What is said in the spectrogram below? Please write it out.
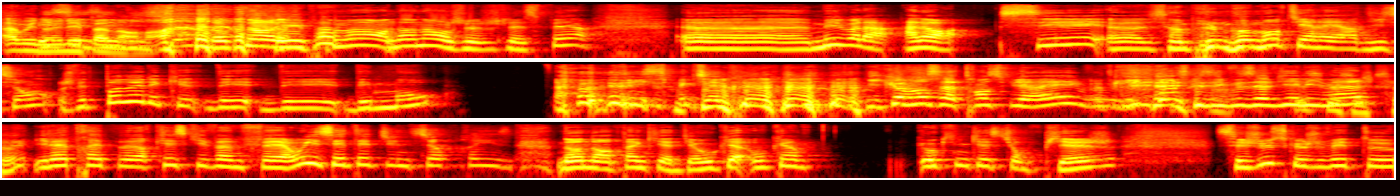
Ah oui, non, il est ses pas mort. émissions. Donc non, il est pas mort. Non, non, je, je l'espère. Euh, mais voilà. Alors c'est euh, c'est un peu le moment Thierry Ardisson. Je vais te poser des des des, des mots. Ah il commence à transpirer. Si vous aviez l'image, il a très peur. Qu'est-ce qu'il va me faire? Oui, c'était une surprise. Non, non, t'inquiète, il y a aucun, aucun, aucune question piège. C'est juste que je vais te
